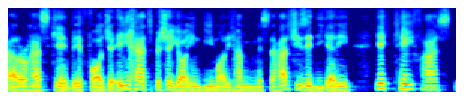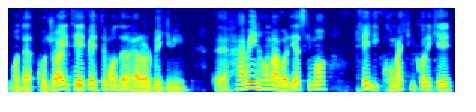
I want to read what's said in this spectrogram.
قرار هست که به فاجعه ای ختم بشه یا این بیماری هم مثل هر چیز دیگری. یک طیف هست. ما در کجای طیف احتمال داره قرار بگیریم؟ همه اینها مواردی است که ما خیلی کمک می‌کنه که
